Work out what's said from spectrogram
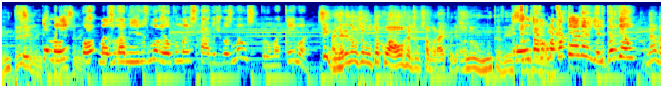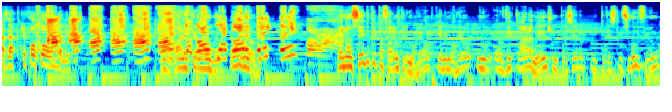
É impressionante. Também, impressionante. pô, mas o Ramires morreu por uma espada de duas mãos, por uma Claymore. Sim, mas Não. ele não já lutou com a honra de um samurai por isso. Eu não, nunca vi esse Ele tava com uma katana e ele perdeu. Não, mas é porque faltou honra ali. Ah, ah, ah, ah, Ó, ah. olha e agora, e agora, hein, hein? Ah. Eu não sei do que tá falando que ele morreu, porque ele morreu, no- eu vi claramente no terceiro, no, terceiro- no segundo filme,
